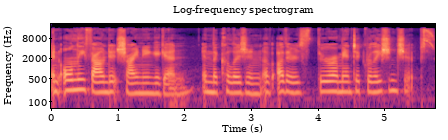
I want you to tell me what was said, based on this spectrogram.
and only found it shining again in the collision of others through romantic relationships.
